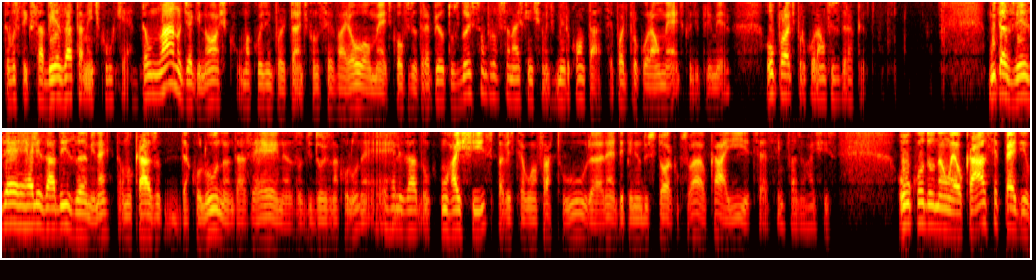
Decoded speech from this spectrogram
Então você tem que saber exatamente como que é. Então lá no diagnóstico, uma coisa importante, quando você vai ou ao médico ou ao fisioterapeuta, os dois são profissionais que a gente chama de primeiro contato. Você pode procurar um médico de primeiro ou pode procurar um fisioterapeuta. Muitas vezes é realizado o exame, né? Então, no caso da coluna, das hernias ou de dores na coluna, é realizado um raio-x para ver se tem alguma fratura, né? Dependendo do histórico, a pessoa, ah, eu caí, etc. Você tem que fazer um raio-x. Ou quando não é o caso, você pede,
